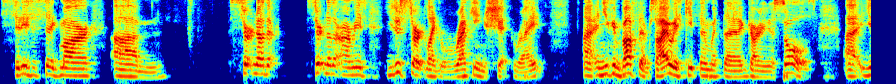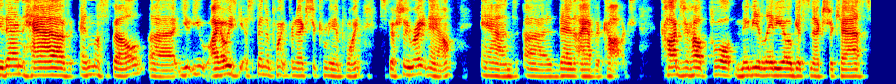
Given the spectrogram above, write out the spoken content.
Cities of Sigmar, um, certain other certain other armies, you just start like wrecking shit, right? Uh, and you can buff them. So I always keep them with the Guardian of Souls. Uh, you then have Endless Spell. Uh, you, you, I always get, spend a point for an extra command point, especially right now. And uh, then I have the Cogs. Cogs are helpful. Maybe Lady O gets an extra cast.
